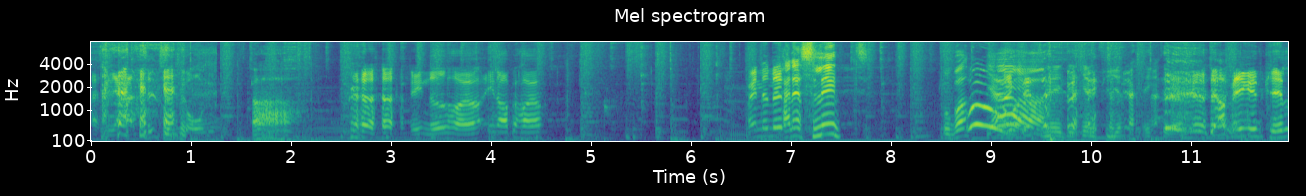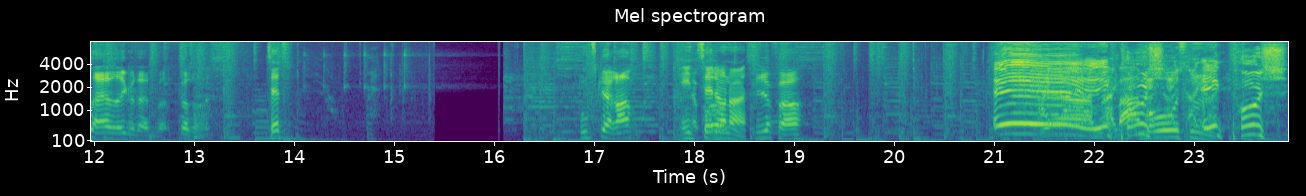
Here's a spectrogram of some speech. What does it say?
Altså, jeg er sindssygt dårlig. en nede højre, en oppe højre. Og en nede midt. Han er slidt! Bubber? Ja! Nej, det giver en fire. Ikke det der. Jeg har ikke en kælder, jeg ved ikke, hvordan, mand. Kom så. Tæt. Husk, jeg er ramt. En tæt under os. 44. Hey! Ikke push! Ikke push!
